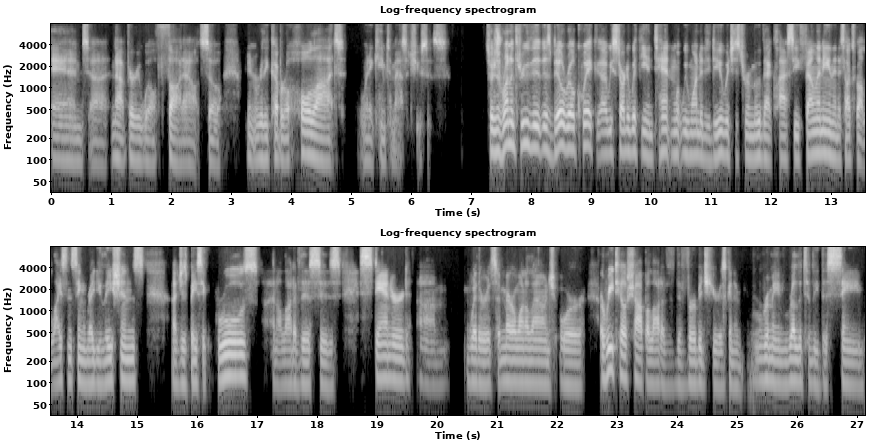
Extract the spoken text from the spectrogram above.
and uh, not very well thought out. So we didn't really cover a whole lot when it came to Massachusetts. So just running through the, this bill real quick, uh, we started with the intent and what we wanted to do, which is to remove that Class C felony, and then it talks about licensing regulations, uh, just basic rules, and a lot of this is standard, um, whether it's a marijuana lounge or a retail shop. A lot of the verbiage here is going to remain relatively the same.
